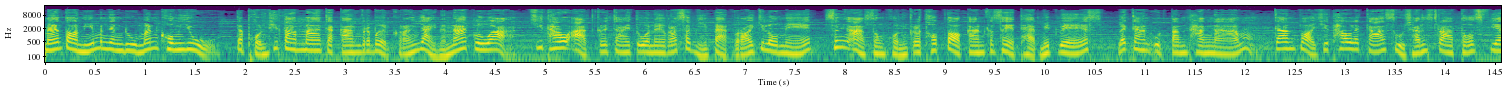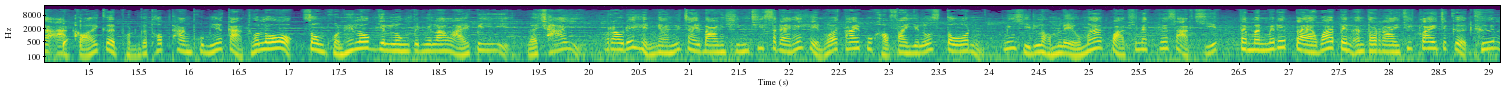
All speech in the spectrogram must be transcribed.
แม้ตอนนี้มันยังดูมั่นคงอยู่ แต่ผลที่ตามมาจากการระเบิดครั้งใหญ่นั้นน่ากลัว ขี้เท่าอาจกระจายตัวในรัศมี 800 กิโลเมตร ซึ่งอาจส่งผลกระทบต่อการเกษตรแถบมิดเวสต์และการอุดตันทางน้ำ การปล่อยขี้เถ้าและก๊าซสู่ชั้นสตราโตสเฟียร์อาจก่อให้เกิดผลกระทบทางภูมิอากาศทั่วโลก ส่งผลให้โลกเย็นลงเป็นเวลาหลายปี และใช่ เราได้เห็นงานวิจัยบางชิ้นที่แสดงให้เห็นว่าใต้ภูเขาไฟเยลโลสโตนมีหินหลอมเหลวมากกว่าที่นักวิทยาศาสตร์คิด แต่มันไม่ได้แปลว่าเป็นอันตรายที่ใกล้จะเกิดขึ้น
